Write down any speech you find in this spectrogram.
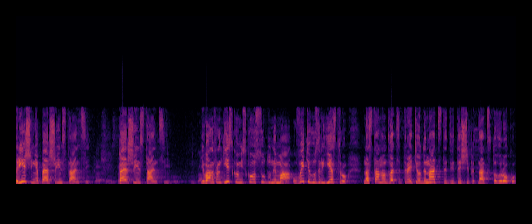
Рішення першої інстанції. Першої інстанції. Івано-Франківського міського суду нема. У витягу з реєстру на станом 23.11.2015 року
